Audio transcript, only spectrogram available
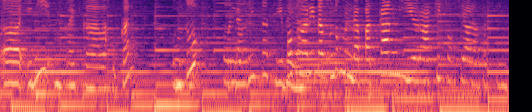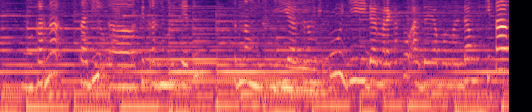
uh, ini mereka lakukan untuk popularitas gitu ya Popularitas untuk mendapatkan hierarki sosial yang tertinggi. Karena tadi uh, fitrahnya manusia itu senang dipuji. Iya, senang dipuji dan mereka tuh ada yang memandang kita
